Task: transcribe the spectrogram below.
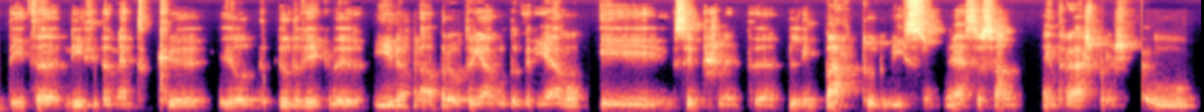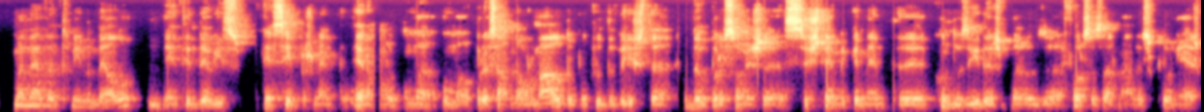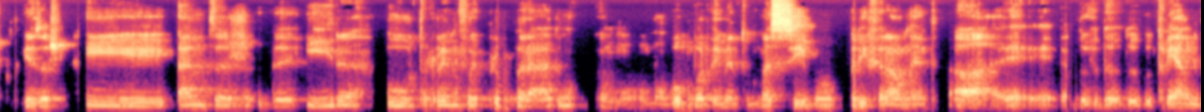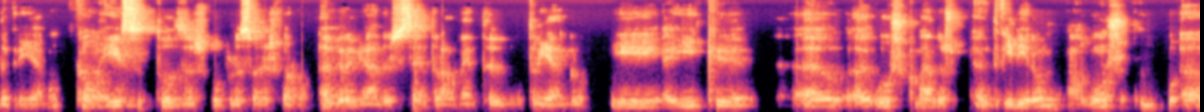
dita, nitidamente, que ele, ele devia de ir para o Triângulo de Viriamo e simplesmente limpar tudo isso. Essas são entre aspas. O comandante Antonino Melo entendeu isso, é simplesmente era uma, uma operação normal do ponto de vista de operações eh, sistemicamente conduzidas pelas eh, Forças Armadas Coloniais Portuguesas. E antes de ir o terreno foi preparado como um bombardeamento massivo periferalmente do, do, do, do, Triângulo de Briamo. Com isso, todas as populações foram agregadas centralmente no Triângulo e aí que Uh, uh, os comandos dividiram, alguns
